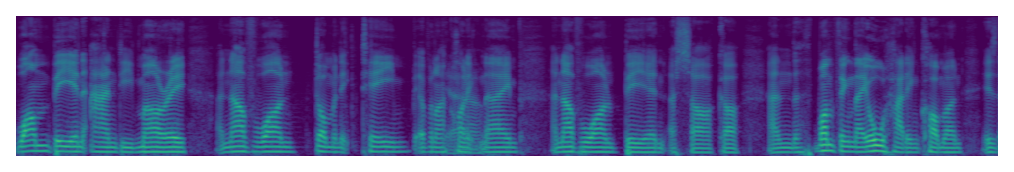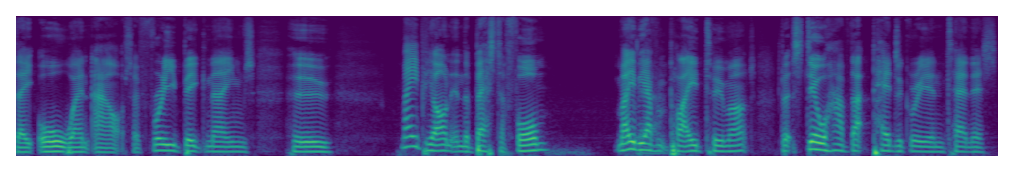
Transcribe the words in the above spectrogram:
One being Andy Murray, another one Dominic Thiem, bit of an iconic yeah. name. Another one being Osaka. And the one thing they all had in common is they all went out. So three big names who maybe aren't in the best of form, maybe yeah. haven't played too much, but still have that pedigree in tennis.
